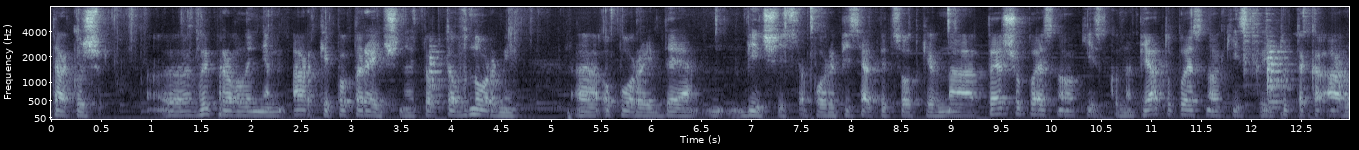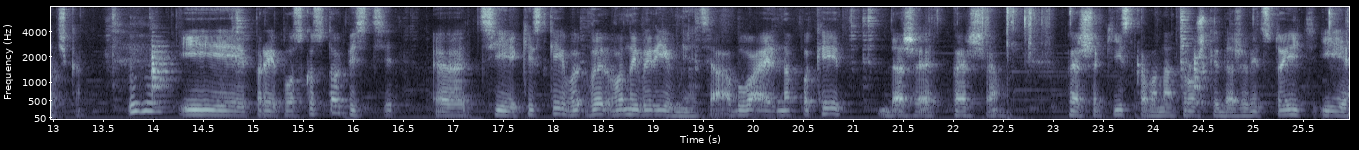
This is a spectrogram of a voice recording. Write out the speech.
також е, виправленням арки поперечної, тобто в нормі. Е, Опора йде більшість опори 50% на першу плеснову кістку, на п'яту плеснову кістку, і тут така арочка. Угу. І при плоскостопісті е, ці кістки вони вирівнюються. А буває навпаки, навіть перша, перша кістка вона трошки даже відстоїть, і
